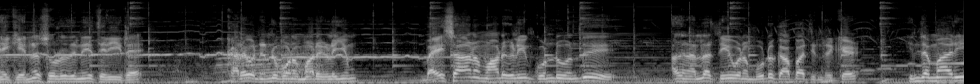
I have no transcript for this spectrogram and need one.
இன்னைக்கு என்ன சொல்றதுன்னே தெரியல. கறவை நின்று போன மாடுகளையும் வயசான மாடுகளையும் கொண்டு வந்து அதை நல்லா தீவனம் போட்டு காப்பாத்தின்னு இருக்கேன் இந்த மாதிரி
